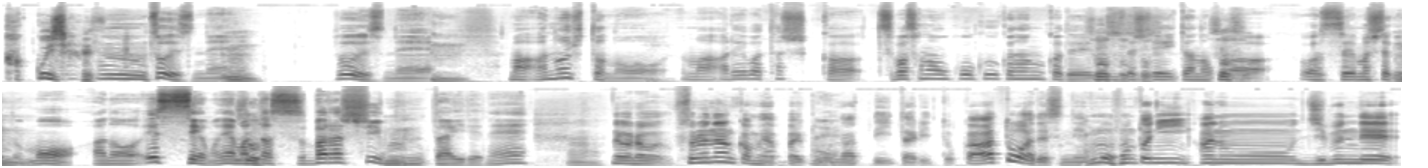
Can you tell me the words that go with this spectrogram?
かっこいいじゃないですか。うんそうですね、うん。そうですね、うん。まああの人の、まああれは確か翼の航空かなんかで連載していたのか忘れましたけども、あのエッセイもねまた素晴らしい文体でね、うん。だからそれなんかもやっぱりこはいうなっていたりとか、あとはですね、はいもう本当に、あのー自分で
